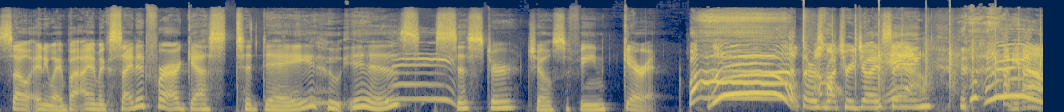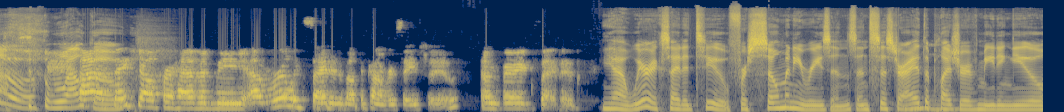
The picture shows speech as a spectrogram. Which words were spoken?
So anyway, but I am excited for our guest today, who is Sister Josephine Garrett. Woo! There was much rejoicing. Yeah. yeah. Welcome. Uh, thank y'all for having me. I'm real excited about the conversation. I'm very excited. Yeah, we're excited too for so many reasons. And sister, I had the mm-hmm. pleasure of meeting you.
